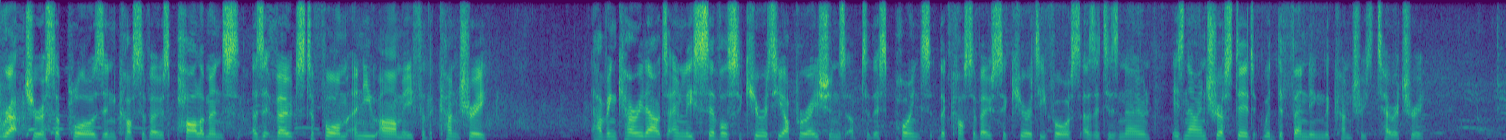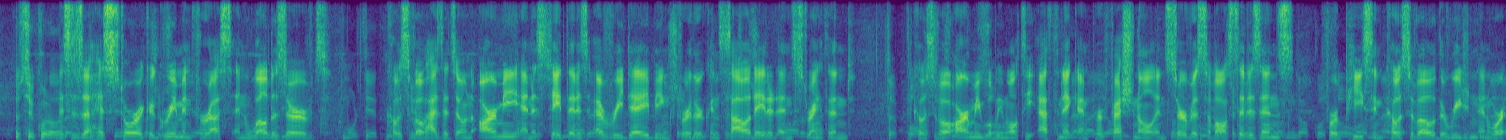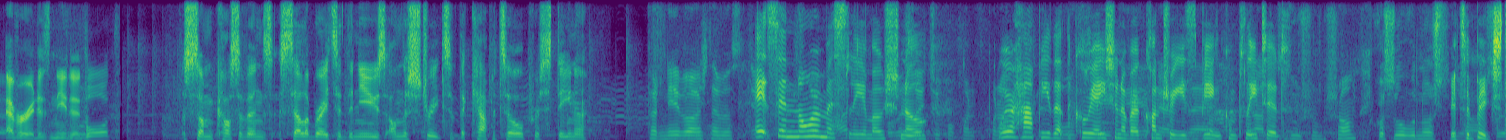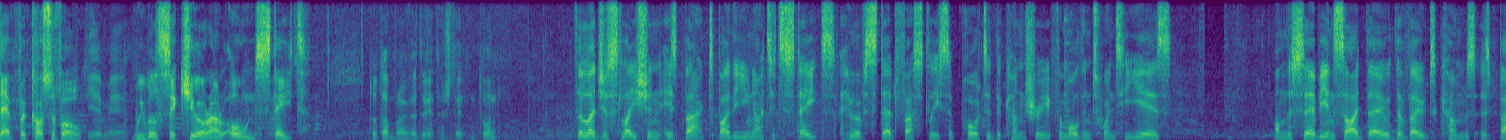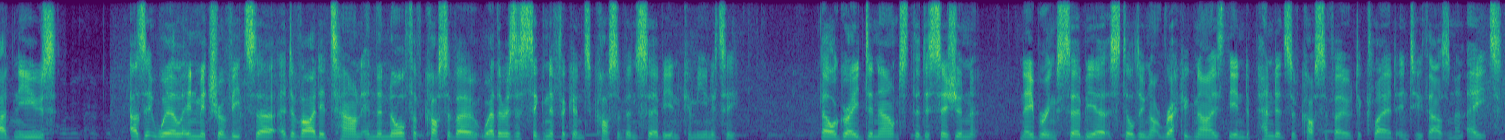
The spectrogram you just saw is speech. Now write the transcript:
Rapturous applause in Kosovo's parliament as it votes to form a new army for the country. Having carried out only civil security operations up to this point, the Kosovo Security Force, as it is known, is now entrusted with defending the country's territory. This is a historic agreement for us and well deserved. Kosovo has its own army and a state that is every day being further consolidated and strengthened. The Kosovo army will be multi ethnic and professional in service of all citizens for peace in Kosovo, the region, and wherever it is needed. Some Kosovans celebrated the news on the streets of the capital, Pristina. It's enormously emotional. We're happy that the creation of our country is being completed. It's a big step for Kosovo. We will secure our own state. The legislation is backed by the United States, who have steadfastly supported the country for more than 20 years. On the Serbian side, though, the vote comes as bad news as it will in Mitrovica, a divided town in the north of Kosovo where there is a significant Kosovan Serbian community. Belgrade denounced the decision. Neighbouring Serbia still do not recognise the independence of Kosovo declared in 2008.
